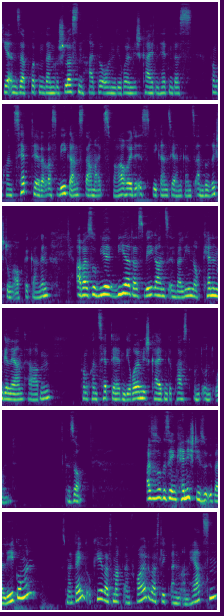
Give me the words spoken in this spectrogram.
hier in Saarbrücken dann geschlossen hatte und die Räumlichkeiten hätten das vom Konzept her, was Vegans damals war, heute ist Vegans ja eine ganz andere Richtung auch gegangen, aber so wie wir das Vegans in Berlin noch kennengelernt haben, vom Konzept her hätten die Räumlichkeiten gepasst und, und, und. So, also so gesehen kenne ich diese Überlegungen, dass man denkt, okay, was macht einem Freude, was liegt einem am Herzen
